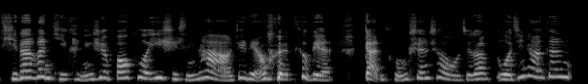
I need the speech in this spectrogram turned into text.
提的问题肯定是包括意识形态啊，这点我也特别感同身受。我觉得我经常跟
